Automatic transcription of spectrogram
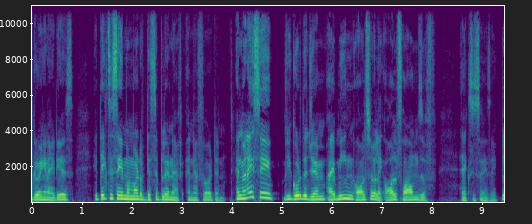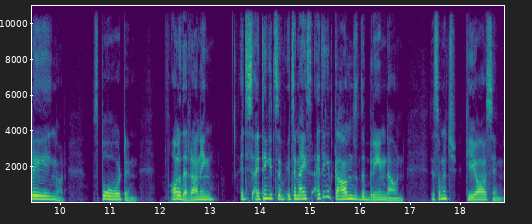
growing an idea is it takes the same amount of discipline and effort. And and when I say we go to the gym, I mean also like all forms of exercise, like playing or sport and all of that running. It's I think it's a it's a nice. I think it calms the brain down there's so much chaos and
